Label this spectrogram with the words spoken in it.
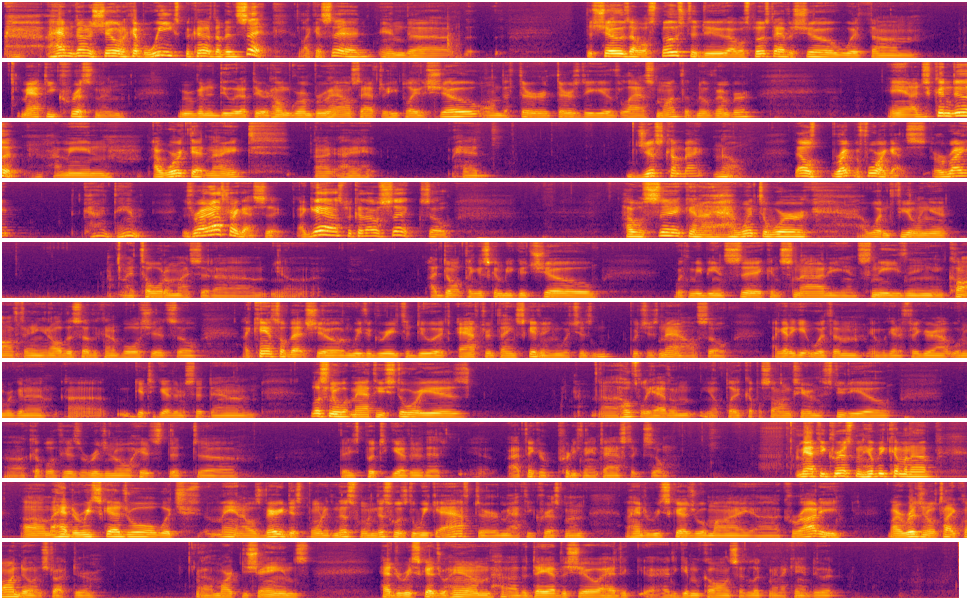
I haven't done a show in a couple weeks because I've been sick, like I said. And uh, the shows I was supposed to do, I was supposed to have a show with um, Matthew Chrisman. We were going to do it up there at Homegrown Brewhouse after he played a show on the third Thursday of last month of November. And I just couldn't do it. I mean, I worked that night. I, I had just come back. No, that was right before I got, or right, God damn it. It was right after I got sick, I guess, because I was sick. So I was sick and I, I went to work. I wasn't feeling it. I told him, I said, um, you know, I don't think it's going to be a good show with me being sick and snotty and sneezing and coughing and all this other kind of bullshit. So I canceled that show, and we've agreed to do it after Thanksgiving, which is which is now. So I got to get with him, and we got to figure out when we're gonna uh, get together and sit down and listen to what Matthew's story is. Uh, hopefully, have him you know play a couple songs here in the studio, uh, a couple of his original hits that uh, that he's put together that I think are pretty fantastic. So Matthew Chrisman, he'll be coming up. Um, I had to reschedule, which, man, I was very disappointed in this one. This was the week after Matthew Chrisman. I had to reschedule my uh, karate, my original Taekwondo instructor, uh, Mark Duchesne's. Had to reschedule him uh, the day of the show. I had to I had to give him a call and said, "Look, man, I can't do it.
